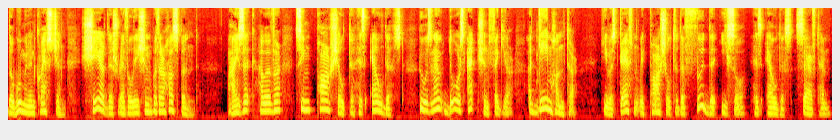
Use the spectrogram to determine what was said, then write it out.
the woman in question, shared this revelation with her husband. Isaac, however, seemed partial to his eldest, who was an outdoors action figure, a game hunter. He was definitely partial to the food that Esau, his eldest, served him.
